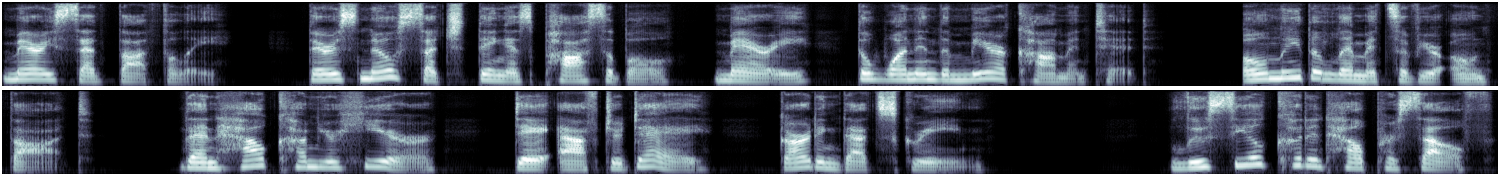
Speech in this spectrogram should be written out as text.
Mary said thoughtfully. There is no such thing as possible, Mary, the one in the mirror commented. Only the limits of your own thought. Then how come you're here, day after day, guarding that screen? Lucille couldn't help herself,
